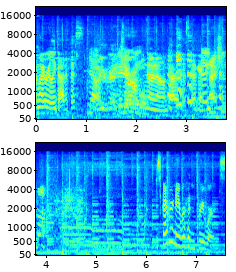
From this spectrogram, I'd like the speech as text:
Am I really bad at this? No, you're great. Terrible. No, no, I'm bad at this. Okay. Action. Describe your neighborhood in three words.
